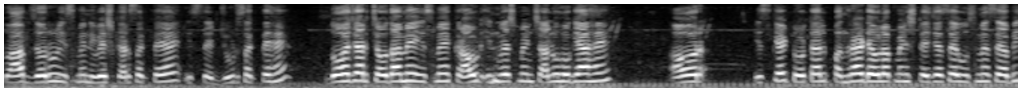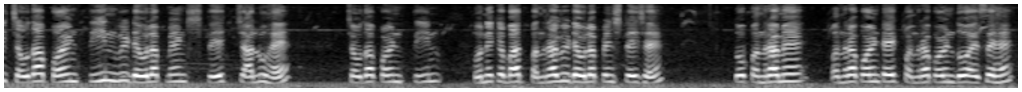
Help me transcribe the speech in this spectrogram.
तो आप ज़रूर इसमें निवेश कर सकते हैं, इससे जुड़ सकते हैं। 2014 में इसमें क्राउड इन्वेस्टमेंट चालू हो गया है और इसके टोटल 15 डेवलपमेंट स्टेजेस है, उसमें से अभी 14.3 भी डेवलपमेंट स्टेज चालू है। 14.3 होने के बाद 15 डेवलपमेंट स्टेज है। तो 15 में 15.1 15.2 ऐसे हैं।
